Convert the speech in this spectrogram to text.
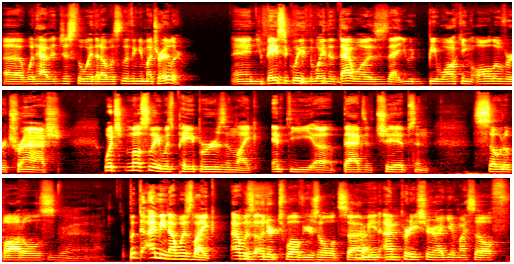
uh, would have it just the way that I was living in my trailer. And you basically the way that that was is that you would be walking all over trash, which mostly was papers and like empty uh, bags of chips and soda bottles. But th- I mean, I was like, I was under 12 years old, so I Right. mean, I'm pretty sure I give myself.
